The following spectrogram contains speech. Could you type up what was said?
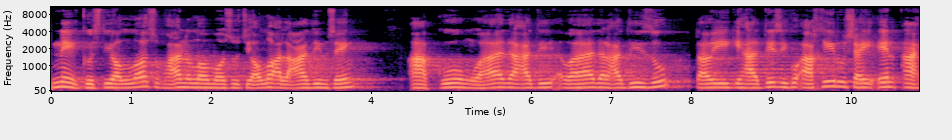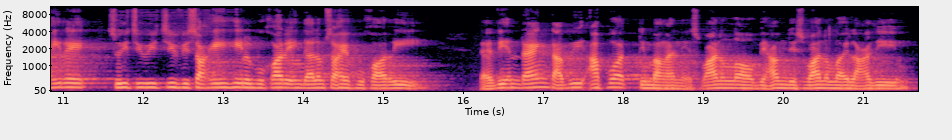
Ne Gusti Allah subhanallah maha suci Allah al azim sing agung wa hadza hadis wa hadzal hadisu tawi iki hadis iku akhiru syai'in akhire suci-wici fi sahihil Bukhari ing dalam sahih Bukhari. Jadi enteng tapi abot timbangannya. Subhanallah bihamdi subhanallahil azim.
